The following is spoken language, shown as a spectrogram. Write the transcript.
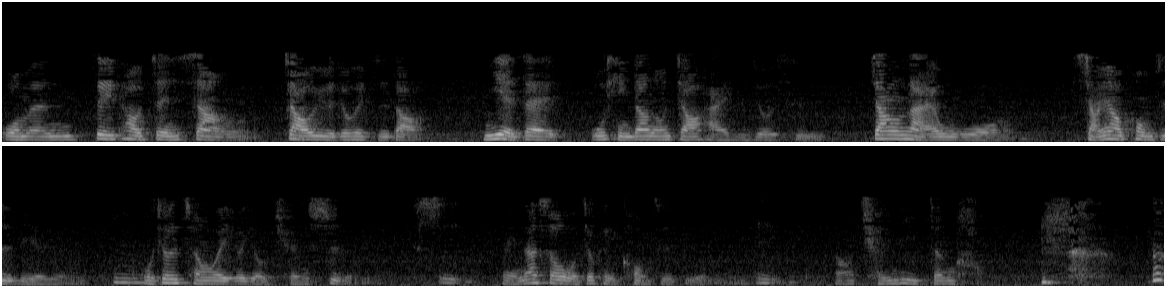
我们这一套正向教育的就会知道，你也在无形当中教孩子，就是将来我。想要控制别人，嗯，我就是成为一个有权势的人，是，对，那时候我就可以控制别人，嗯，然后权力真好。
